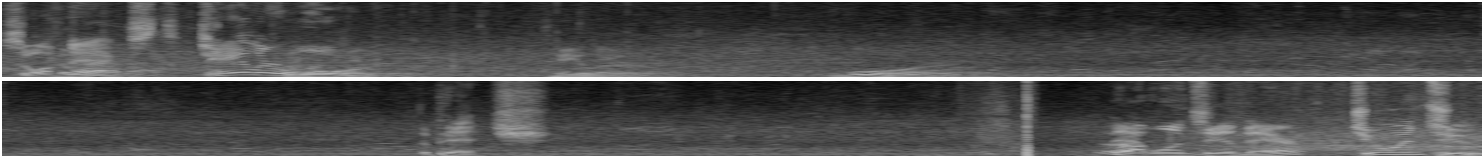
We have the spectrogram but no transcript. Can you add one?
So up The batter. next, Taylor Ward. Taylor Ward. The pitch. That one's in there. Two and two.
